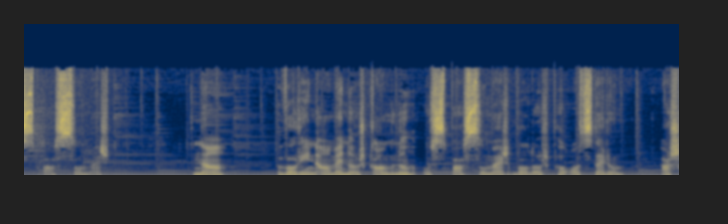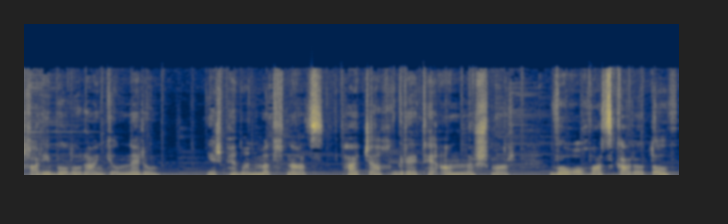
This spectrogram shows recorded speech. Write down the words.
սպասում էր։ Նա, որին ամեն օր կանգնում ու սպասում էր բոլոր փողոցներում, աշխարի բոլոր անկյուններում, երբեմն մտնած, հաճախ գրեթե աննշմար, ողողված կարոտով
